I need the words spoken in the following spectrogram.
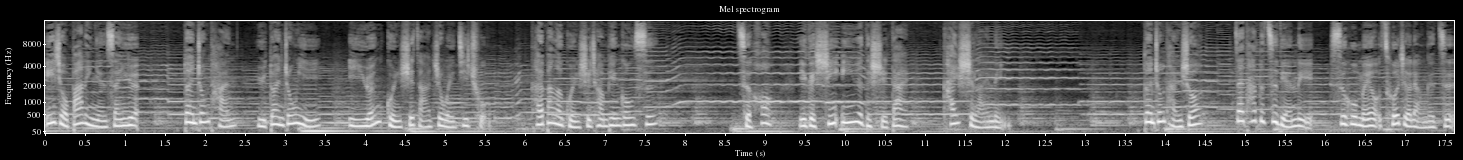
一九八零年三月。段中谭与段中仪以原《滚石》杂志为基础，开办了滚石唱片公司。此后，一个新音乐的时代开始来临。段中谭说，在他的字典里似乎没有“挫折”两个字。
